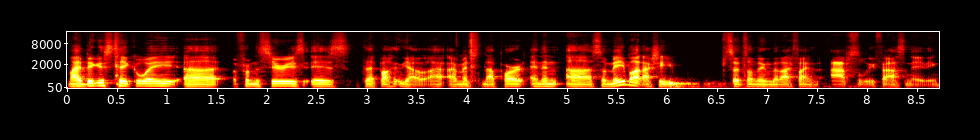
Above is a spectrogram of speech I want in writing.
My biggest takeaway uh, from the series is that, yeah, I, I mentioned that part. And then, uh, so Maybot actually said something that I find absolutely fascinating.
